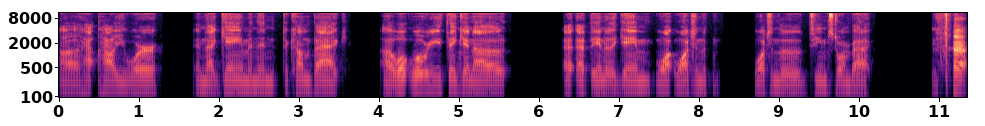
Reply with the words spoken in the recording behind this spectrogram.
uh how, how you were in that game and then to come back uh, what what were you thinking uh, at, at the end of the game, wa- watching the watching the team storm back?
